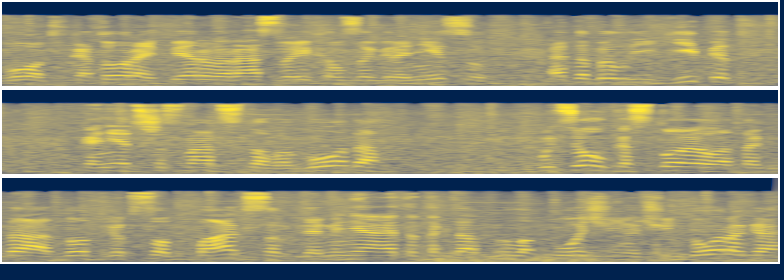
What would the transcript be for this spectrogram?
вот, в которой первый раз выехал за границу. Это был Египет, конец 16 года. Путевка стоила тогда до 300 баксов. Для меня это тогда было очень-очень дорого.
